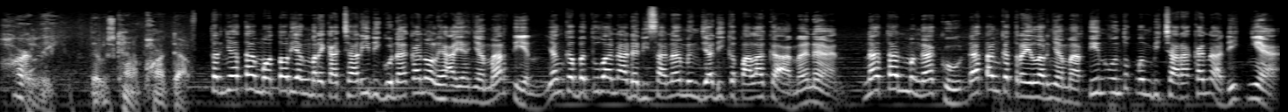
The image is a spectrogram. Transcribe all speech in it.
Harley. That was kind of parked out. Ternyata motor yang mereka cari digunakan oleh ayahnya Martin yang kebetulan ada di sana menjadi kepala keamanan. Nathan mengaku datang ke trailernya Martin untuk membicarakan adiknya.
